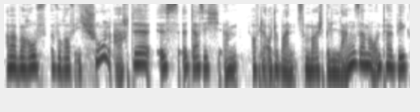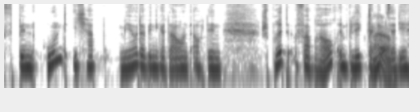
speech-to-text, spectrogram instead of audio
Aber worauf, worauf ich schon achte, ist, dass ich ähm, auf der Autobahn zum Beispiel langsamer unterwegs bin und ich habe mehr oder weniger dauernd auch den Spritverbrauch im Blick. Da ah, gibt's ja. ja die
